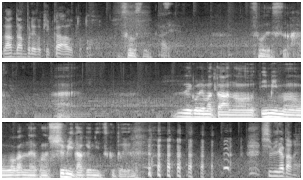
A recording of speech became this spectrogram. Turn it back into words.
ランダムプレーの結果アウトと、い。そうですね。はい、そうですわ。はい。で、これまた、あの、意味もわかんない、この守備だけにつくというね。守備固め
